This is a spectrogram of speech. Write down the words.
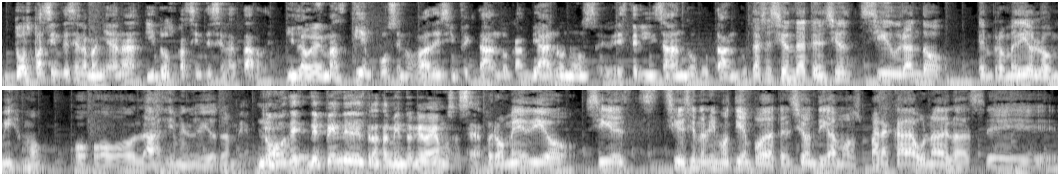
dos pacientes en la mañana y dos pacientes en la tarde. Y lo demás tiempo se nos va desinfectando, cambiándonos, eh, esterilizando, botando. La sesión de atención sigue durando en promedio lo mismo o, la has disminuido también? No, depende del tratamiento que vayamos a hacer. Promedio sigue, sigue siendo el mismo tiempo de atención, digamos, para cada una de las de,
